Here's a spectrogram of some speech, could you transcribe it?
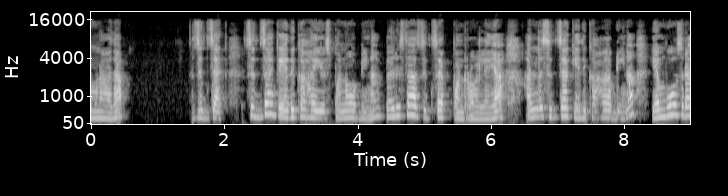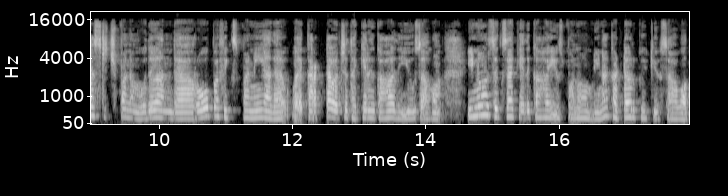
மூணாவதாக சிக்ஸாக் சிக்ஸாக் எதுக்காக யூஸ் பண்ணோம் அப்படின்னா பெருசாக சிக்ஸாக் பண்ணுறோம் இல்லையா? அந்த சிக்ஸாக் எதுக்காக அப்படின்னா எம்போஸ்டாக ஸ்டிச் பண்ணும்போது அந்த ரோப்பை ஃபிக்ஸ் பண்ணி அதை கரெக்டாக வச்சு தைக்கிறதுக்காக அது யூஸ் ஆகும். இன்னொரு சிக்ஸாக் எதுக்காக யூஸ் பண்ணோம் அப்படின்னா கட்டருக்கு யூஸ் ஆகும்.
